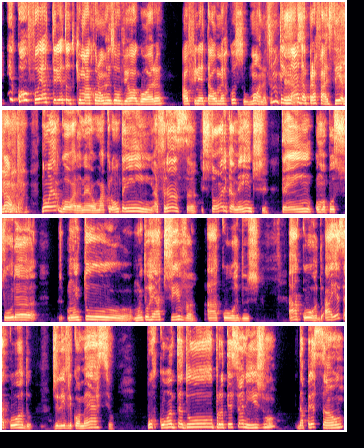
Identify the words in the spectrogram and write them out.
E qual foi a treta do que o Macron resolveu agora alfinetar o Mercosul? Mona, tu não tem é. nada para fazer, não? Não é agora, né? O Macron tem. A França, historicamente, tem uma postura muito, muito reativa a acordos a acordo, a esse acordo de livre comércio por conta do protecionismo, da pressão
